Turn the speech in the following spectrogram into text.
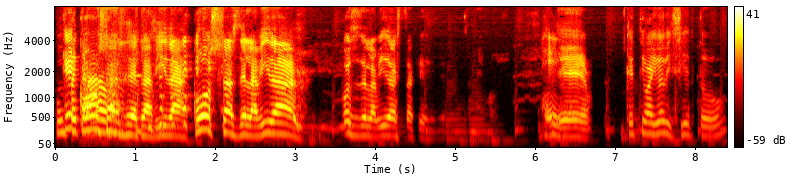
un ¿Qué pecado. cosas de la vida? cosas de la vida. Cosas de la vida esta que tenemos. Hey, Eh, ¿Qué te iba yo a decir tú?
